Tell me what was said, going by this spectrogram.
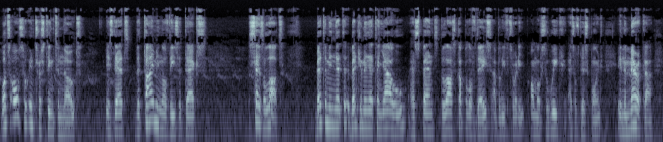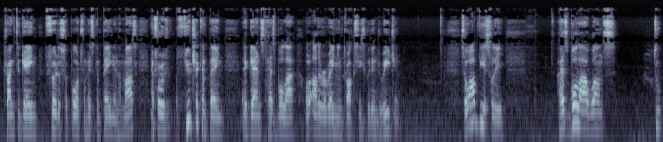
What's also interesting to note is that the timing of these attacks says a lot. Benjamin Netanyahu has spent the last couple of days, I believe it's already almost a week as of this point, in America trying to gain further support from his campaign in Hamas and for a future campaign against Hezbollah or other Iranian proxies within the region. So obviously, Hezbollah wants to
